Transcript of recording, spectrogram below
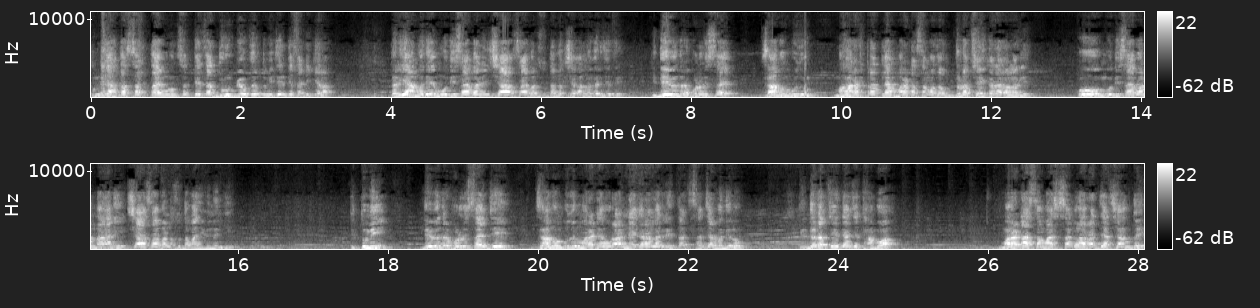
तुमच्या हातात सत्ता आहे म्हणून सत्तेचा दुरुपयोग जर तुम्ही जनतेसाठी केला तर यामध्ये मोदी साहेबांनी शाह साहेबांनी सुद्धा लक्ष घालणं गरजेचं आहे. की देवेंद्र फडणवीस साहेब जाणून बुजून महाराष्ट्रातल्या मराठा समाजावर दडपशाही करायला लागले. हो मोदी साहेबांना आणि शाह साहेबांना सुद्धा माझी विनंती की तुम्ही देवेंद्र फडणवीस साहेब जे जाणून बुजून मराठ्यावर अन्याय करायला लागले संचारबंदी लावून ती दडपचे त्यांचे थांबवा. मराठा समाज सगळा राज्यात शांत आहे.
